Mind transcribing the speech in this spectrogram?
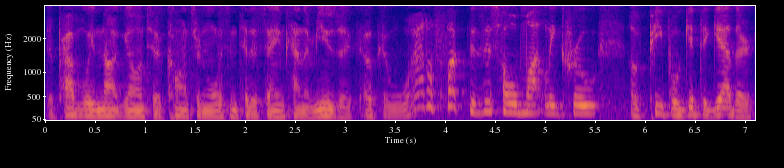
they're probably not going to a concert and listen to the same kind of music. Okay, why the fuck does this whole motley crew of people get together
